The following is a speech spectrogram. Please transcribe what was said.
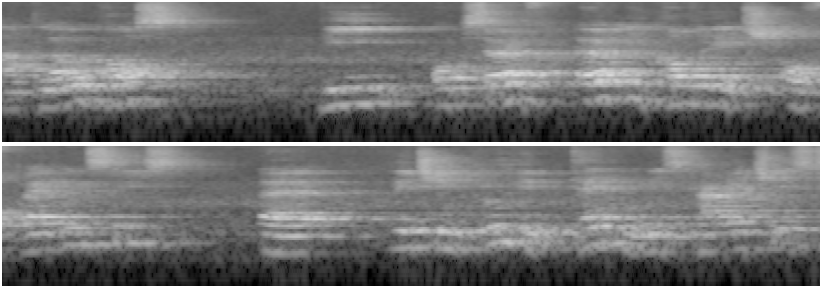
at low cost. We observe early coverage of pregnancies uh, which included 10 miscarriages,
